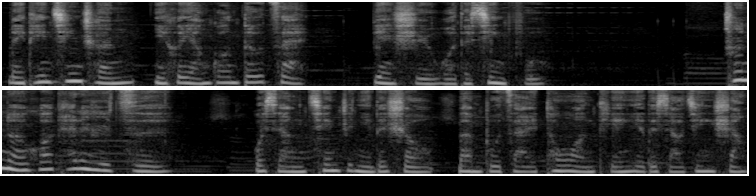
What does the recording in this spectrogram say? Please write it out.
每天清晨，你和阳光都在，便是我的幸福。春暖花开的日子，我想牵着你的手，漫步在通往田野的小径上。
